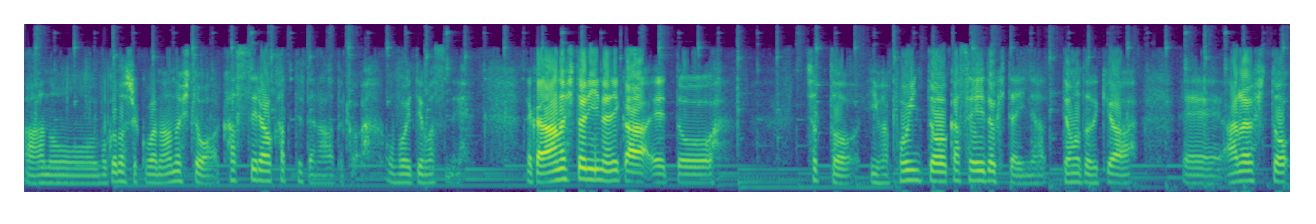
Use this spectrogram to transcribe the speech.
あのー、僕の職場のあの人はカステラを買ってたなとか覚えてますね。だからあの人に何か、えっ、ー、と、ちょっと今ポイントを稼いどきたいなって思った時は、えー、あの人、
